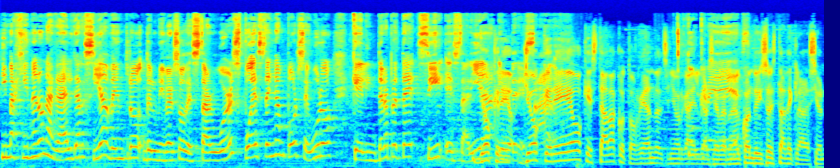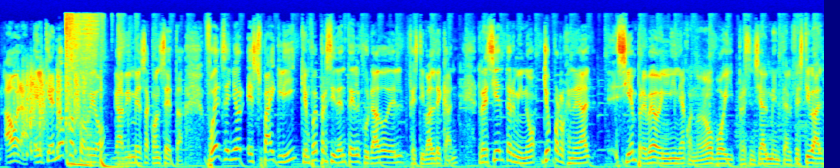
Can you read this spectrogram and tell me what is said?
imaginaron a Gael García dentro del universo de Star Wars, pues tengan por seguro que el intérprete sí estaría Yo creo, yo interesado. creo que estaba cotorreando el señor Gael García crees? Bernal cuando hizo esta declaración. Ahora, el que no cotorreó, Gaby Mesa con Z, fue el señor Spike Lee, quien fue presidente del jurado del Festival de Cannes. Recién terminó, yo por lo general eh, siempre veo en línea cuando no voy presencialmente al festival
